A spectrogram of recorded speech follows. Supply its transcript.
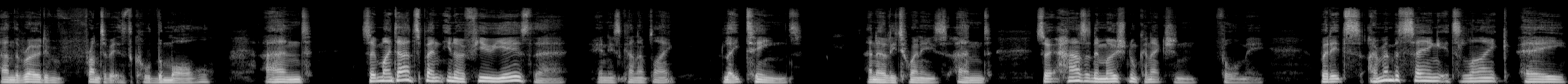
and the road in front of it is called the Mall, and so my dad spent you know a few years there in his kind of like late teens and early twenties, and so it has an emotional connection for me. But it's I remember saying it's like a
